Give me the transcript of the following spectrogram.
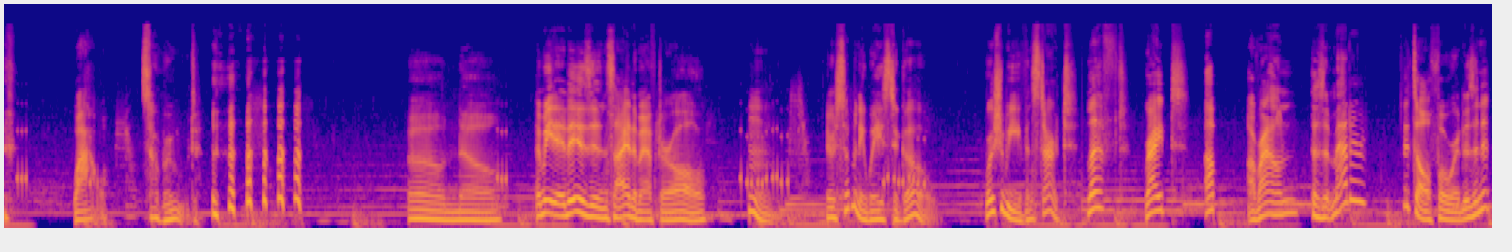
wow, so rude. oh no. I mean, it is inside him after all. Hmm, there's so many ways to go. Where should we even start? Left, right, up, around, does it matter? It's all forward, isn't it?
